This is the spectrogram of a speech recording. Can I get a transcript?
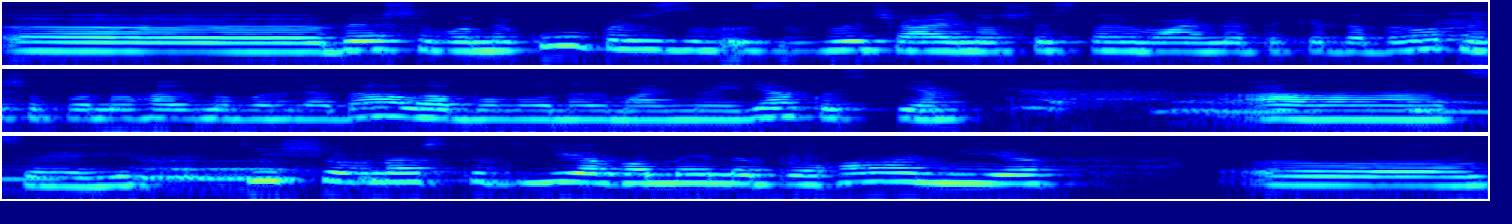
е, дешево не купиш, звичайно, щось нормальне, таке добротне, щоб воно гарно виглядало, було нормальної якості. А цей, ті, що в нас тут є, вони непогані. Е,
